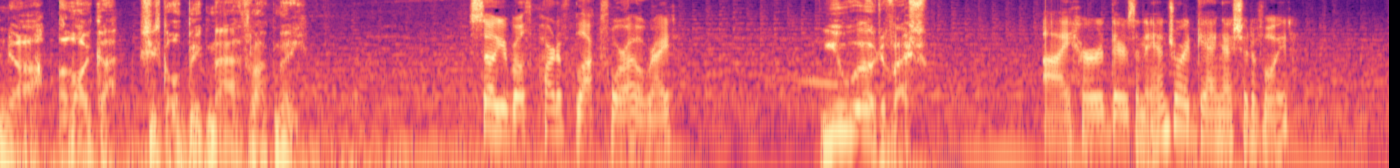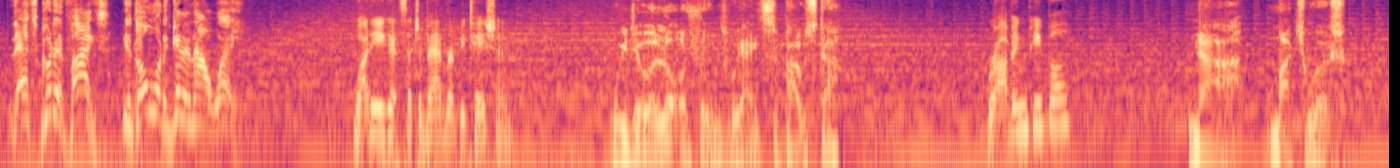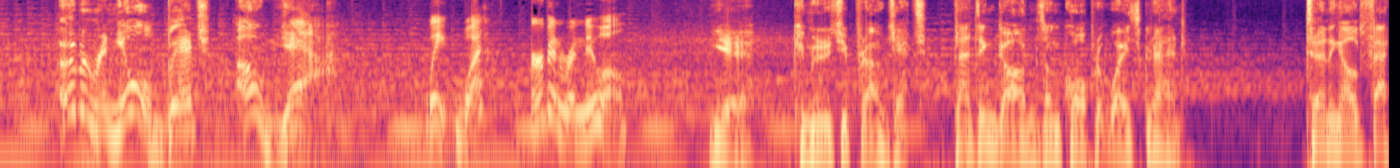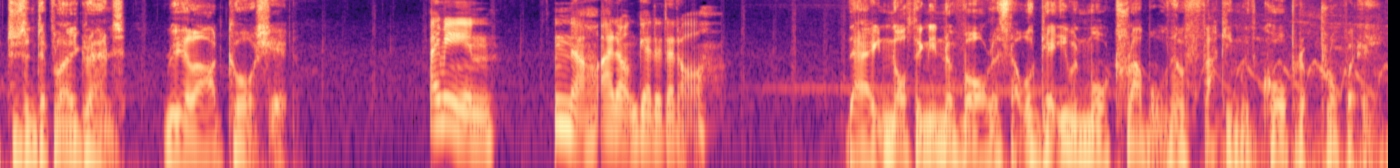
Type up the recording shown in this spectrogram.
Nah, I like her. She's got a big mouth like me. So you're both part of Block 40, right? You heard of us? I heard there's an android gang I should avoid. That's good advice. You don't want to get in our way. Why do you get such a bad reputation? We do a lot of things we ain't supposed to. Robbing people? Nah, much worse. Urban renewal, bitch. Oh, yeah. Wait, what? Urban renewal? Yeah, community projects, planting gardens on corporate waste ground, turning old factories into playgrounds. Real hardcore shit. I mean, no, I don't get it at all. There ain't nothing in Nivalis that will get you in more trouble than fucking with corporate property.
